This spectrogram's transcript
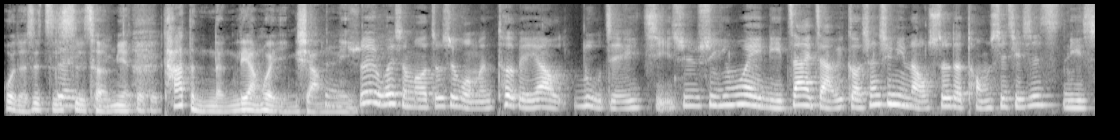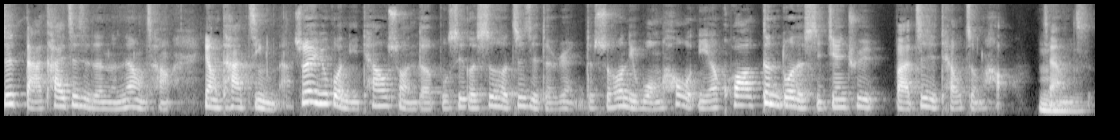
或者是知识层面，对对，它的能量会影响你。所以为什么就是我们特别要录这一集，就是因为你在找一个身心灵老师的同时，其实你是打开自己的能量场，让他进来。所以如果你挑选的不是一个适合自己的人的时候，你往后你要花更多的时间去把自己调整好，这样子。嗯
